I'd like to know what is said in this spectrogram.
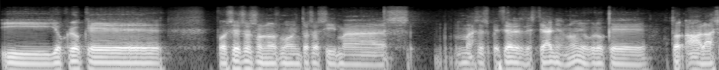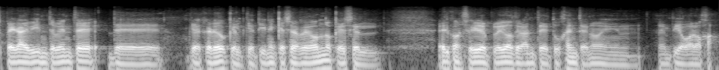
y yo creo que pues esos son los momentos así más, más especiales de este año, ¿no? Yo creo que a la espera, evidentemente, de que creo que el que tiene que ser redondo, que es el, conseguir el playoff delante de tu gente, ¿no? En, en Pío Baroja.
